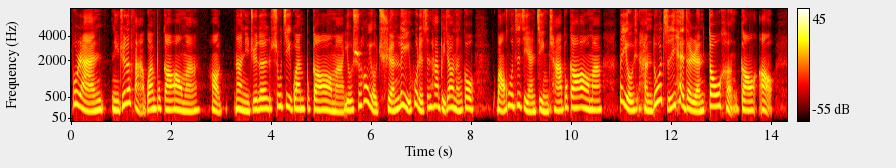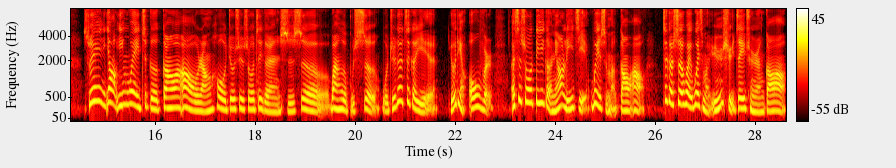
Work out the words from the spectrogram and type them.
不然，你觉得法官不高傲吗？好，那你觉得书记官不高傲吗？有时候有权力，或者是他比较能够。保护自己人，警察不高傲吗？那有很多职业的人都很高傲，所以要因为这个高傲，然后就是说这个人十恶万恶不赦，我觉得这个也有点 over。而是说，第一个你要理解为什么高傲，这个社会为什么允许这一群人高傲，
